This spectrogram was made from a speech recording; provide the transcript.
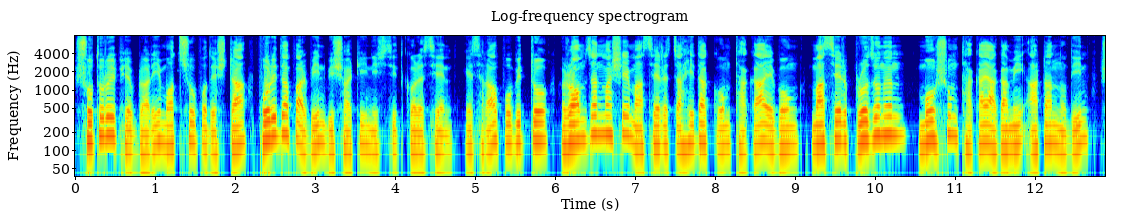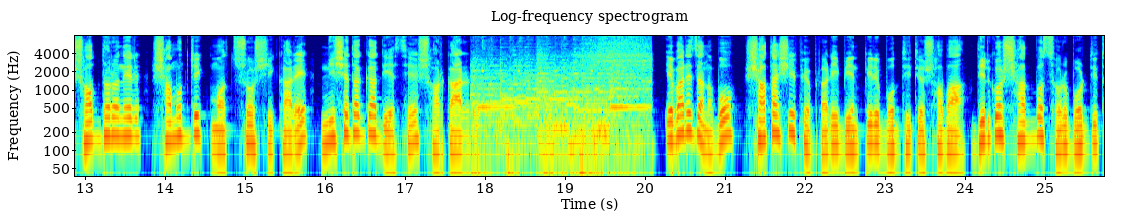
সতেরোই ফেব্রুয়ারি মৎস্য উপদেষ্টা ফরিদা পারবিন বিষয়টি নিশ্চিত করেছেন। এছাড়াও পবিত্র রমজান মাসে মাছের চাহিদা কম থাকা এবং মাছের প্রজনন মৌসুম থাকায় আগামী আটান্ন দিন সব ধরনের সামুদ্রিক মৎস্য শিকারে নিষেধাজ্ঞা দিয়েছে সরকার। এবারে জানাব সাতাশে ফেব্রুয়ারি বিএনপির বর্ধিত সভা। দীর্ঘ সাত বছর বর্ধিত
